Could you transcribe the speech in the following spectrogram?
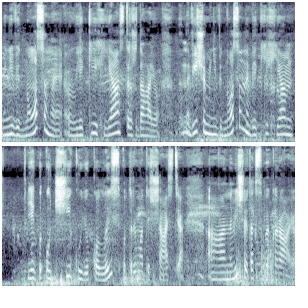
мені відносини, в яких я страждаю? Навіщо мені відносини, в яких я якби очікую колись отримати щастя? А навіщо я так себе караю?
